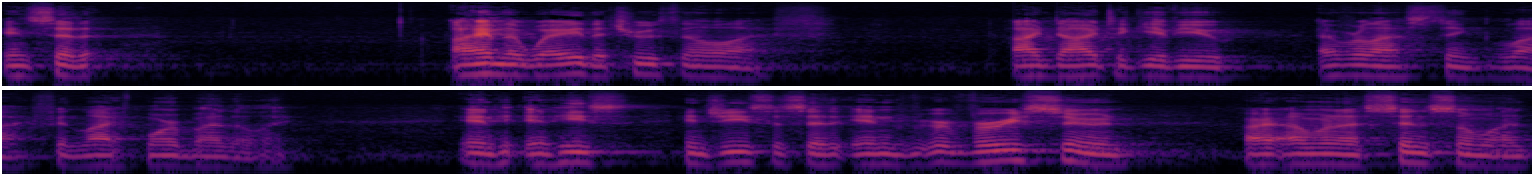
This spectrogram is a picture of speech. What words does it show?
and said, I am the way, the truth, and the life. I died to give you everlasting life and life more abundantly. And, and, he's, and Jesus said, and very soon, I'm going to send someone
